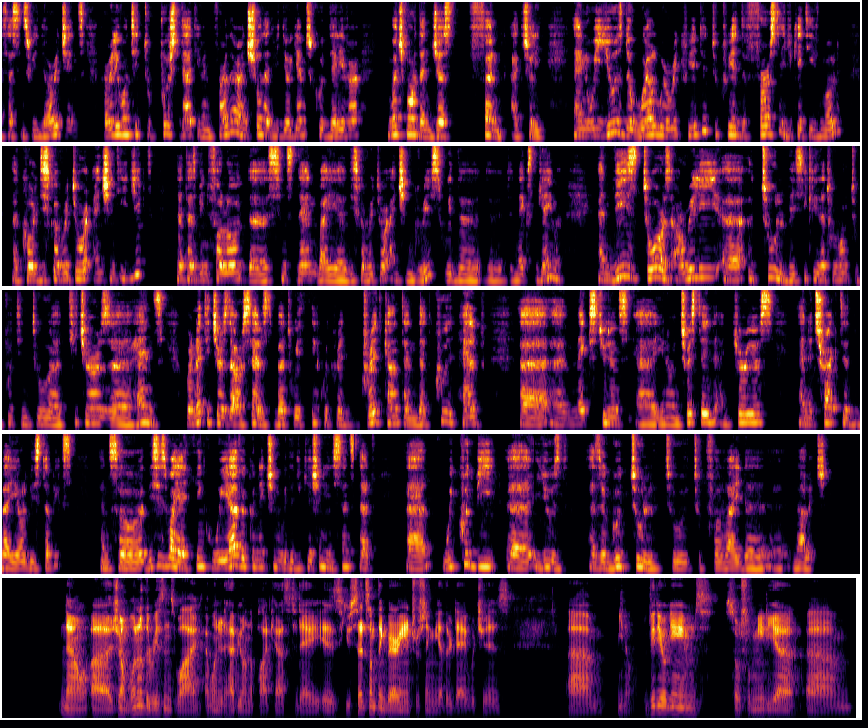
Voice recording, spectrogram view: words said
assassin's creed origins i really wanted to push that even further and show that video games could deliver much more than just fun actually and we used the world we recreated to create the first educative mode uh, called Discovery Tour Ancient Egypt that has been followed uh, since then by uh, Discovery Tour Ancient Greece with the, the, the, next game. And these tours are really uh, a tool, basically, that we want to put into uh, teachers' uh, hands. We're not teachers ourselves, but we think we create great content that could help make students, you know, interested and curious and attracted by all these topics. And so this is why I think we have a connection with education in the sense that uh, we could be uh, used as a good tool to, to provide uh, uh knowledge. Now, uh, Jean, one of the reasons why I wanted to have you on the podcast today is you said something very interesting the other day, which is, um, you know, video games, social media, um,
